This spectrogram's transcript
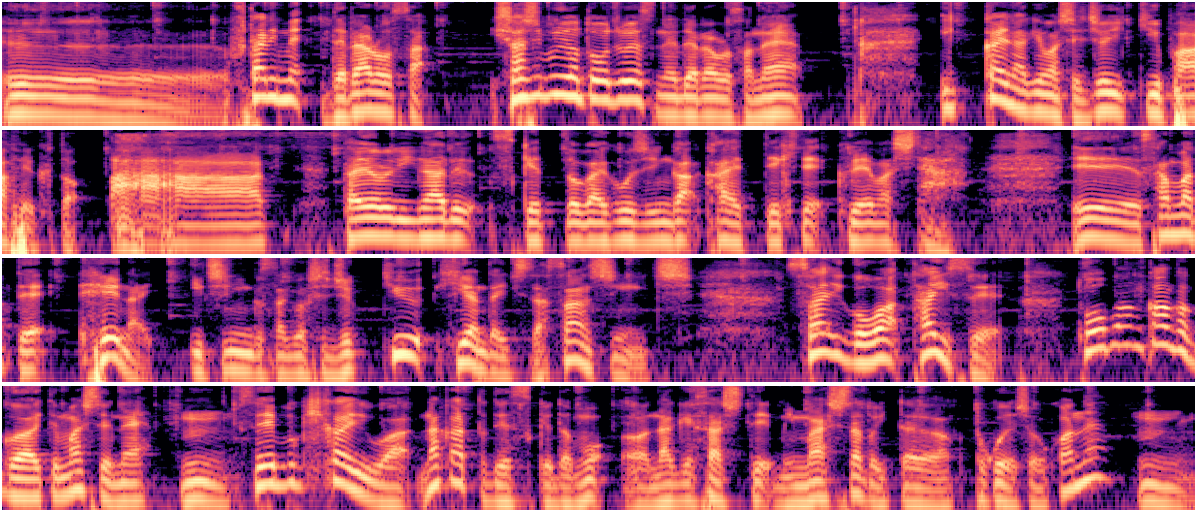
二人目、デラロサ。久しぶりの登場ですね、デラロサね。1回投げまして11球パーフェクト。あー、頼りになる助っ人外国人が帰ってきてくれました。えー、3番手、平内。1イニング投げまして10球、被安打1打三振1。最後は大勢。登板間隔が空いてましてね、うん、セーブ機会はなかったですけども、投げさせてみましたといったようなとこでしょうかね。うん、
